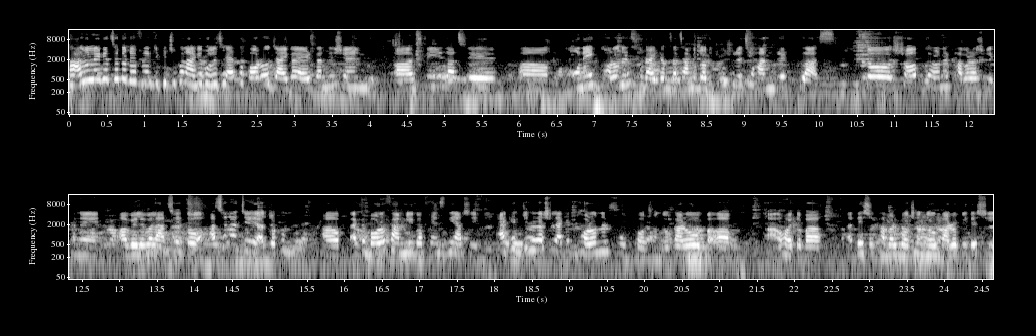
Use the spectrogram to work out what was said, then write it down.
ভালো লেগেছে তো ডেফিনেটলি কিছুক্ষণ আগে বলেছে, এত বড় জায়গা এয়ার কন্ডিশন স্টেজ আছে অনেক ধরনের ফুড আইটেমস আছে। আমি যতটুকু শুনেছি হান্ড্রেড প্লাস তো সব ধরনের খাবার আসলে এখানে অ্যাভেলেবেল আছে। তো আছে না যে, যখন একটা বড় ফ্যামিলি বা ফ্রেন্ডস নিয়ে আসি, এক একজনের আসলে এক এক ধরনের ফুড পছন্দ। কারও হয়তো বা দেশি খাবার পছন্দ, কারও বিদেশি,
